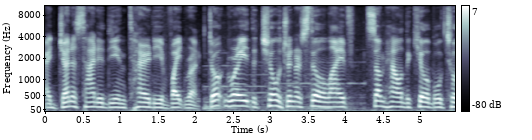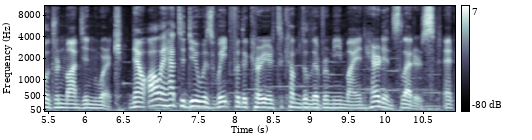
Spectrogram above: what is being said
I genocided the entirety of Whiterun. Don't worry, the children are still alive. Somehow the killable children mod didn't work. Now all I had to do was wait for the courier to come deliver me my inheritance letters. And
